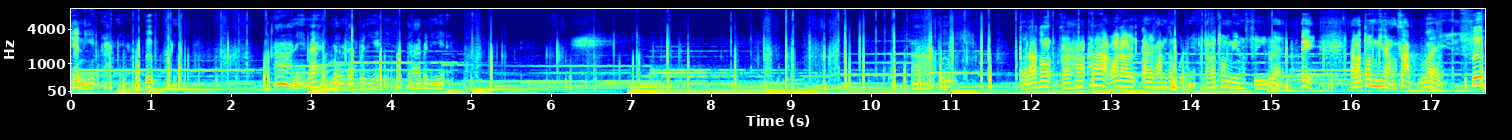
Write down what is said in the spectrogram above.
เช่นนี้ปึ๊บอ่านี่เห็นไหมมันจะเป็นอย่างนี้มันจะเป็นอย่างนี้อ่าปึ๊บแต่เราต้องแต่ถ้าหากว่าเราเราจะทำสมุดเนี่ยเราก็ต้องมีหนังสือด้วย เอ้ยเราก็ต้องมีหนังสัตว์ด้วย ซึ่ง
